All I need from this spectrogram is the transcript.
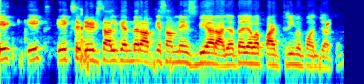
एक एक एक से डेढ़ साल के अंदर आपके सामने एसबीआर आ जाता है जब आप पार्ट थ्री में पहुँच जाते हैं।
